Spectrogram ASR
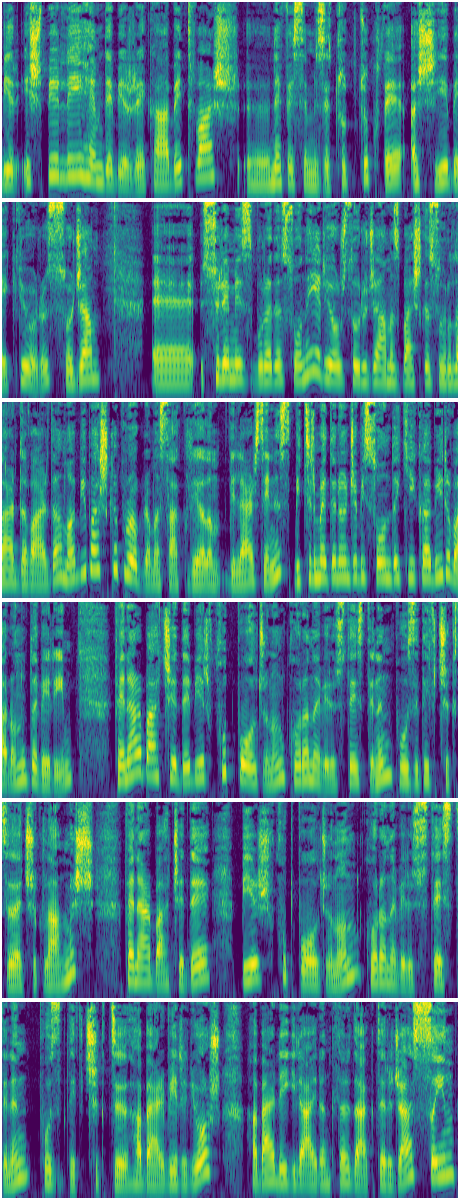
bir işbirliği hem de bir rekabet var. E, nefesimizi tuttuk ve aşıyı bekliyoruz. Hocam e, süremiz burada sona eriyor. Soracağımız başka sorular da vardı ama bir başka programa saklayalım dilerseniz. Bitirmeden önce bir son dakika haberi var onu da vereyim. Fenerbahçe'de bir futbolcunun koronavirüs testinin pozitif çıktığı açıklanmış. Fenerbahçe'de bir futbolcunun koronavirüs testinin pozitif çıktığı haber veriliyor. Haberle ilgili ayrıntıları da aktaracağız. Sayın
